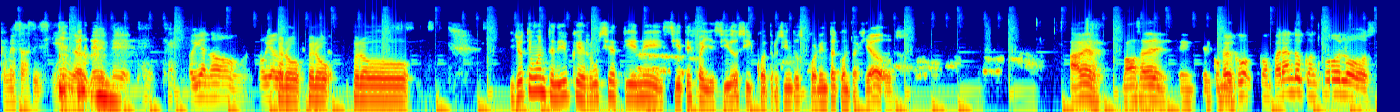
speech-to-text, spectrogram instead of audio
¿Qué me estás diciendo? ¿Qué, qué, qué, qué? Oye, no, no voy a Pero, pero, pero yo tengo entendido que Rusia tiene 7 fallecidos y 440 contagiados. A ver, vamos a ver en, en el comparando con todos los,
